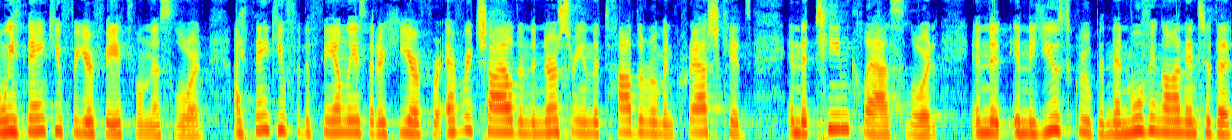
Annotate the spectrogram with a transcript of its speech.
And we thank you for your faithfulness, Lord. I thank you for the families that are here, for every child in the nursery, in the toddler room, and crash kids, in the teen class, Lord, in the, in the youth group, and then moving on into the,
